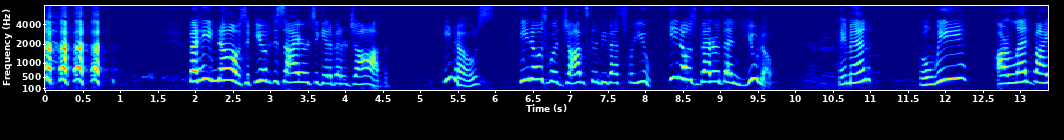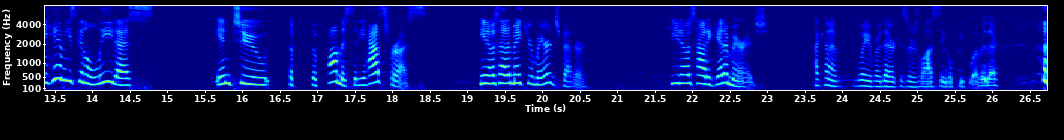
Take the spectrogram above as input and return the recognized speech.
but He knows if you have desire to get a better job, He knows. He knows what job is going to be best for you. He knows better than you know. Amen. Amen? When we are led by Him, He's going to lead us into the, the promise that He has for us. He knows how to make your marriage better. He knows how to get a marriage. I kind of wave over there because there's a lot of single people over there.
